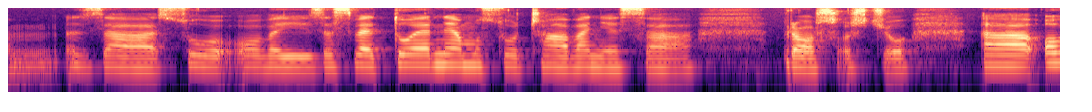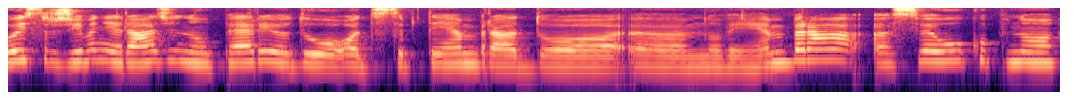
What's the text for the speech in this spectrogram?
um, za, su, ovaj, za sve to jer nemamo suočavanje sa prošlošću. Uh, ovo istraživanje je rađeno u periodu od septembra do uh, novembra uh, sve ukupno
